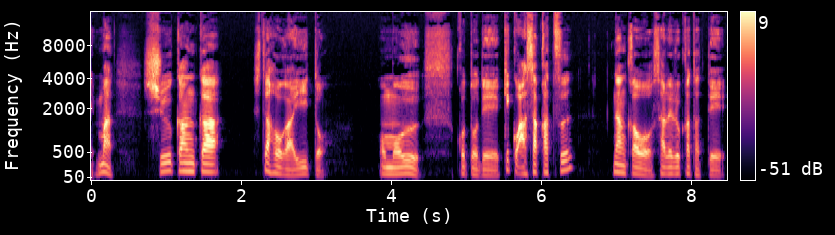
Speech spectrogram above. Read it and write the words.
ーまあ、習慣化した方がいいと思うことで、結構朝活なんかをされる方って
